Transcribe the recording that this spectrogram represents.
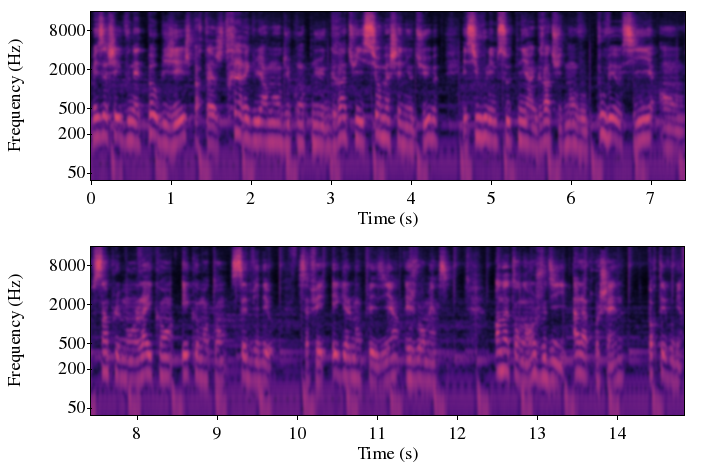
Mais sachez que vous n'êtes pas obligé, je partage très régulièrement du contenu gratuit sur ma chaîne YouTube. Et si vous voulez me soutenir gratuitement, vous pouvez aussi en simplement likant et commentant cette vidéo. Ça fait également plaisir et je vous remercie. En attendant, je vous dis à la prochaine, portez-vous bien.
